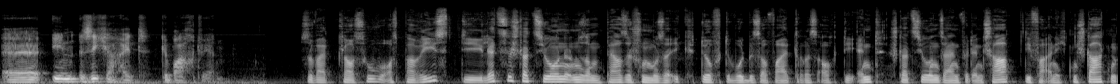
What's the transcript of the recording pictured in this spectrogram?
äh, in Sicherheit gebracht werden. Soweit Klaus Huwe aus Paris. Die letzte Station in unserem persischen Mosaik dürfte wohl bis auf weiteres auch die Endstation sein für den Schah, die Vereinigten Staaten.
